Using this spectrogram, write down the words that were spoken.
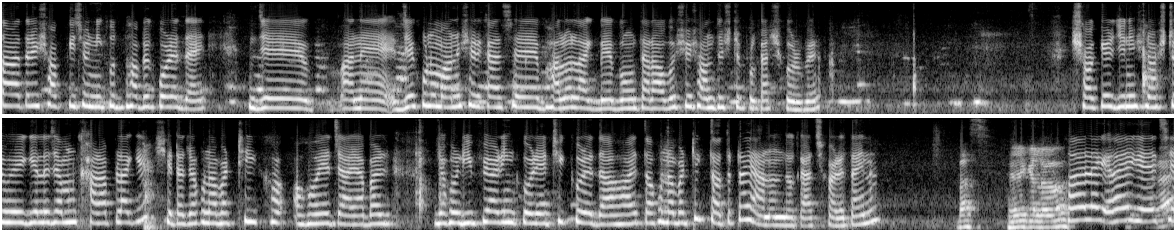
তাড়াতাড়ি সব কিছু নিখুঁতভাবে করে দেয় যে মানে যে কোনো মানুষের কাছে ভালো লাগবে এবং তারা অবশ্যই সন্তুষ্ট প্রকাশ করবে। শখের জিনিস নষ্ট হয়ে গেলে যেমন খারাপ লাগে সেটা যখন আবার ঠিক হয়ে যায় আবার যখন রিপেয়ারিং করে ঠিক করে দেওয়া হয় তখন আবার ঠিক ততটাই আনন্দ কাজ করে তাই না? বাস হয়ে গেল। হয়ে গেছে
